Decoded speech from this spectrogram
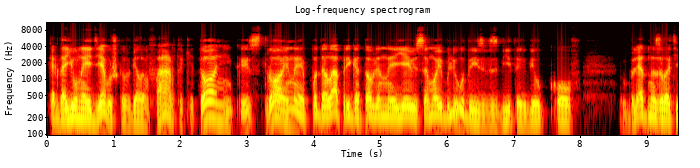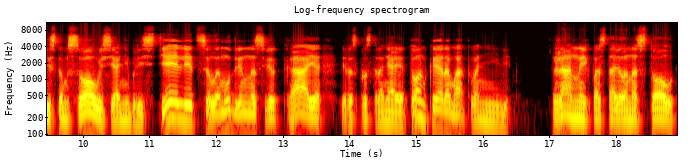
когда юная девушка в белом фартуке, тоненькая, стройная, подала приготовленное ею самой блюдо из взбитых белков — в бледно-золотистом соусе они блестели, целомудренно сверкая и распространяя тонкий аромат ванили. Жанна их поставила на стол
